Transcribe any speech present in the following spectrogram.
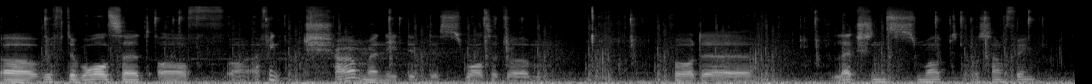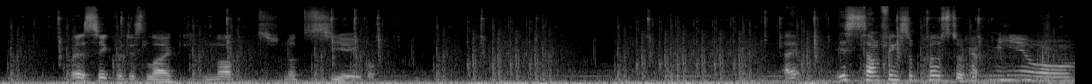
uh, with the wall set of. Uh, I think Germany did this wall set um, for the Legends mod or something. Where the secret is like not not seeable. I, is something supposed to happen here or?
